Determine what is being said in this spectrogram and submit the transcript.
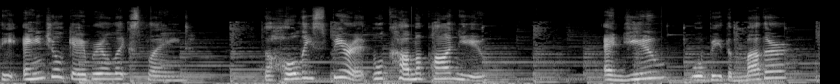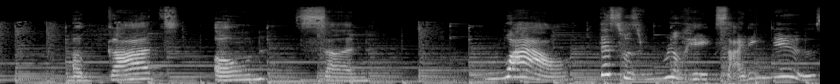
The angel Gabriel explained, The Holy Spirit will come upon you, and you will be the mother of God's own Son. Wow! This was really exciting news.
